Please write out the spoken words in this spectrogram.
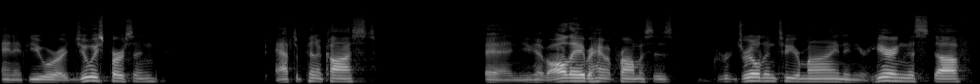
And if you were a Jewish person after Pentecost and you have all the Abrahamic promises drilled into your mind and you're hearing this stuff,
